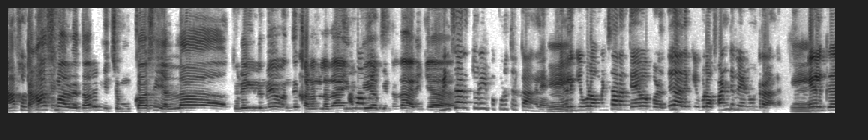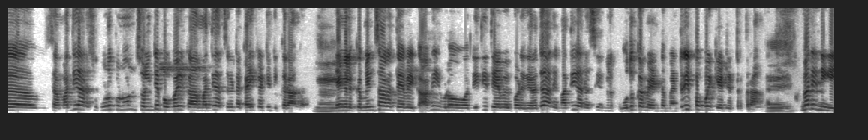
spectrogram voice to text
நான் சொல்றேன் மிச்சம் முக்காசு எல்லா துறைகளுமே வந்து கடன்ல தான் இருக்கு அப்படின்றத அறிங்க. மின்சாரத்துறை இப்ப கொடுத்திருக்காங்களே. எங்களுக்கு இவ்வளவு மின்சாரம் தேவைப்படுது அதுக்கு இவ்வளவு ஃபண்ட் வேணும்ன்றாங்க. எங்களுக்கு மத்திய அரசு கொடுக்கணும்னு சொல்லிட்டு இப்ப போய் மத்திய அரசு கிட்ட கை கட்டி நிக்கிறாங்க. எங்களுக்கு மின்சார தேவைக்காக இவ்வளவு நிதி தேவைப்படுகிறது அதை மத்திய அரசு எங்களுக்கு ஒதுக்க வேண்டும் என்று இப்ப போய் கேட்டுட்டு இருக்கிறாங்க. மாதிரி நீங்க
